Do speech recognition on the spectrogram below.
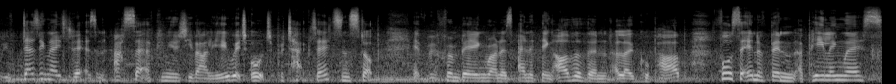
We've designated it as an asset of community value, which ought to protect it and stop it from being run as anything other than a local pub. Faucet Inn have been appealing this,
